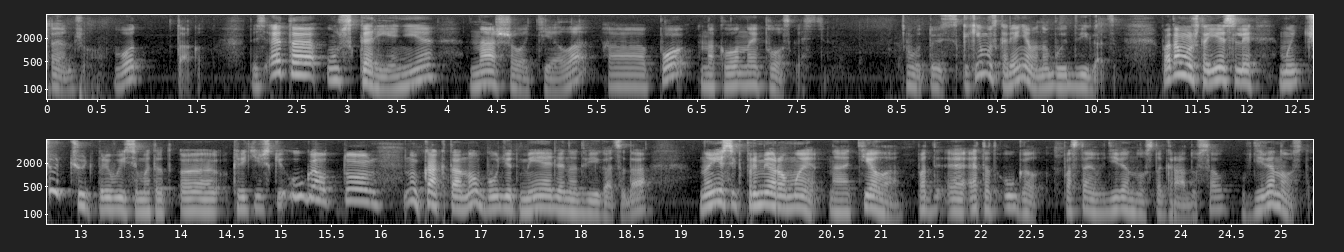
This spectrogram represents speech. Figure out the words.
angel. Вот так вот. То есть это ускорение нашего тела э, по наклонной плоскости. Вот, то есть с каким ускорением оно будет двигаться. Потому что если мы чуть-чуть превысим этот э, критический угол, то ну, как-то оно будет медленно двигаться. Да? Но если, к примеру, мы э, тело под э, этот угол поставим в 90 градусов, в 90,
